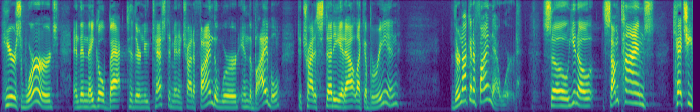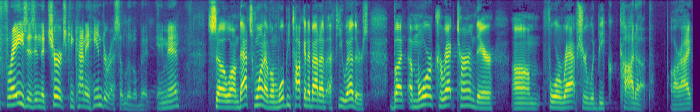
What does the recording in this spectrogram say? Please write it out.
hears words and then they go back to their New Testament and try to find the word in the Bible to try to study it out like a Berean, they're not going to find that word. So, you know, sometimes catchy phrases in the church can kind of hinder us a little bit. Amen? So um, that's one of them. We'll be talking about a, a few others. But a more correct term there um, for rapture would be caught up, all right?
